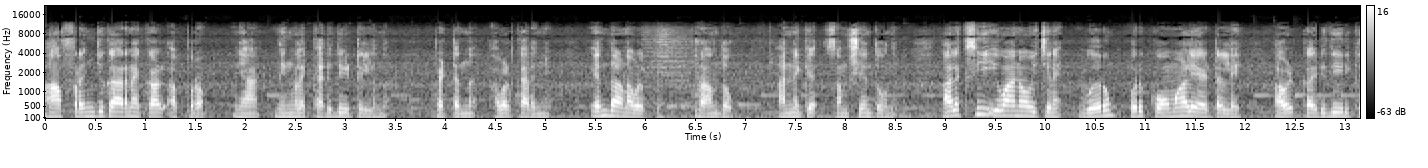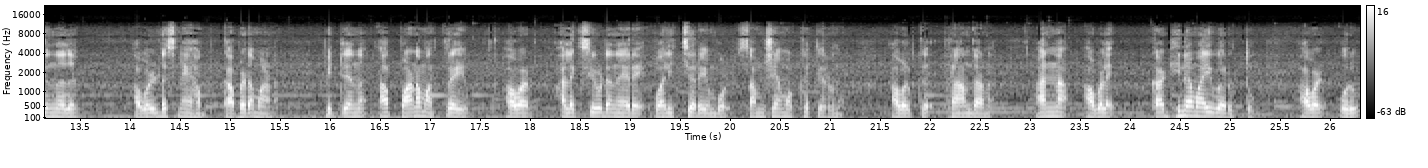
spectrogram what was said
ആ ഫ്രഞ്ചുകാരനേക്കാൾ അപ്പുറം ഞാൻ നിങ്ങളെ കരുതിയിട്ടില്ലെന്ന്. പെട്ടെന്ന് അവൾ കരഞ്ഞു. എന്താണ് അവൾക്ക്? ഭ്രാന്തോ അന്നയ്ക്ക് സംശയം തോന്നി. അലക്സി ഇവാനോവിച്ചിനെ വെറും ഒരു കോമാളിയായിട്ടല്ലേ അവൾ കരുതിയിരിക്കുന്നത്? അവളുടെ സ്നേഹം കപടമാണ്. പിറ്റേന്ന് ആ പണം അത്രയും അവൾ അലക്സിയുടെ നേരെ വലിച്ചെറിയുമ്പോൾ സംശയമൊക്കെ തീർന്നു. അവൾക്ക് ഭ്രാന്താണ്. അന്ന അവളെ കഠിനമായി വെറുത്തു. അവൾ ഒരു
